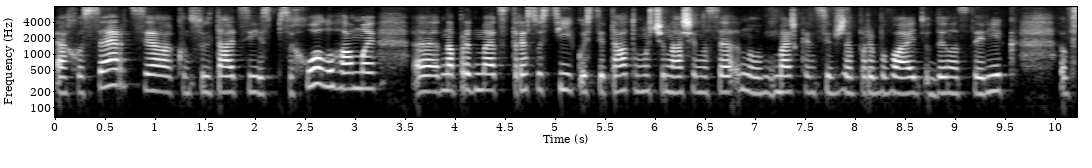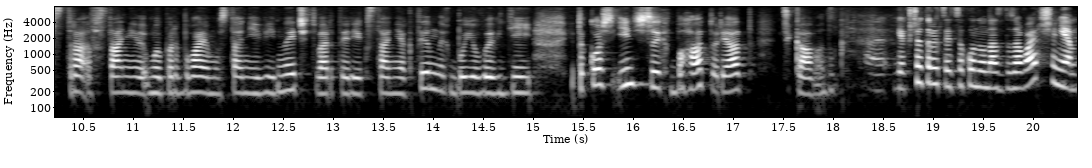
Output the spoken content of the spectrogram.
ехо серця, консультації з психологами е, на предмет стресостійкості, та тому що наші ну, мешканці вже перебувають 11 рік в стра- в стані. Ми перебуваємо в стані війни, четвертий рік в стані активних бойових дій, і також інших багато ряд цікавинок. Е, Якщо 30 секунд у нас до завершення,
